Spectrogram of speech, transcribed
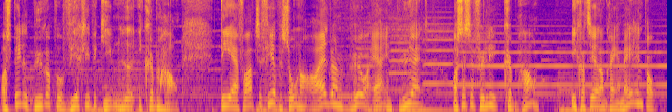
og spillet bygger på virkelige begivenheder i København. Det er for op til fire personer, og alt hvad man behøver er en blyant, og så selvfølgelig København i kvarteret omkring Amalienborg.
